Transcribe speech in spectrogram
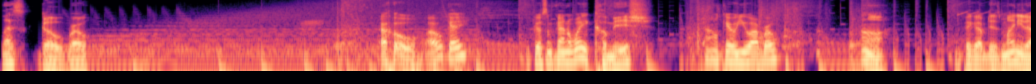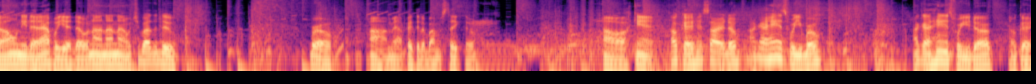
Let's go, bro. Oh, okay. You feel some kind of way, commish. I don't care who you are, bro. Uh. Pick up this money though. I don't need that apple yet though. Nah, nah, nah. What you about to do? Bro. Ah, man, I picked it up by mistake though. Oh, I can't. Okay, alright though. I got hands for you, bro. I got hands for you, dog. Okay.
